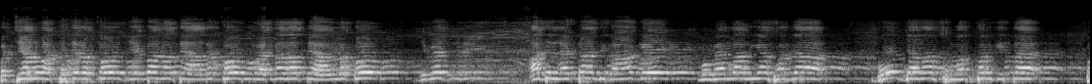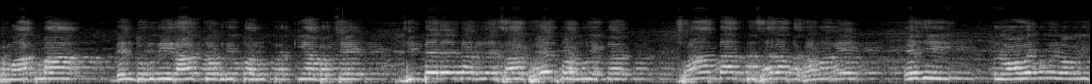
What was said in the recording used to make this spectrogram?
ਬੱਚਿਆਂ ਨੂੰ ਹੱਥ 'ਚ ਰੱਖੋ, ਜੇਬਾਂ ਦਾ ਧਿਆਨ ਰੱਖੋ, ਮੋਬਾਈਲਾਂ ਦਾ ਧਿਆਨ ਰੱਖੋ ਜਿਵੇਂ ਤੁਸੀਂ ਅੱਜ ਲੈਟਾਂ ਜਗਾ ਕੇ ਮੋਬਾਈਲਾਂ ਦੀਆਂ ਸਾਡਾ ਬਹੁਤ ਜ਼ਿਆਦਾ ਸਮਰਥਨ ਕੀਤਾ ਹੈ। ਪ੍ਰਮਾਤਮਾ ਦਿਨ ਦੁਗਣੀ, ਰਾਤ ਚੌਗਣੀ ਤੁਹਾਨੂੰ ਤਰੱਕੀਆਂ ਬਖਸ਼ੇ ਜਿੰਦੇ ਰਹੇ ਤਾਂ ਅਗਲੇ ਸਾਲ ਫੇਰ ਤੁਹਾਨੂੰ ਇੱਕ ਸ਼ਾਨਦਾਰ ਦੁਸਹਿਰਾ ਦਿਖਾਵਾਂਗੇ। ਇਹ ਜੀ, ਲਵਾਓ, ਇਹਨੂੰ ਵੀ ਲਵਾਓ ਜੀ।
